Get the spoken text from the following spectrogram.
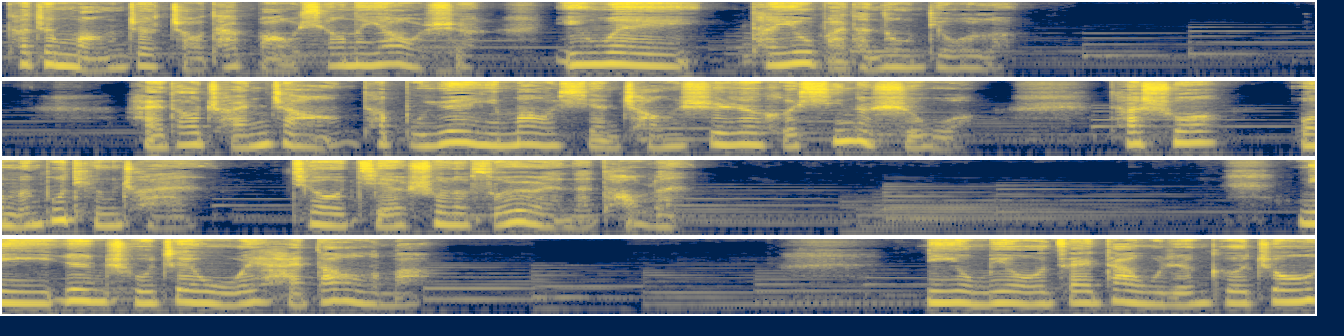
他正忙着找他宝箱的钥匙，因为他又把它弄丢了。海盗船长，他不愿意冒险尝试任何新的事物。他说：“我们不停船。”就结束了所有人的讨论。你认出这五位海盗了吗？你有没有在大五人格中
